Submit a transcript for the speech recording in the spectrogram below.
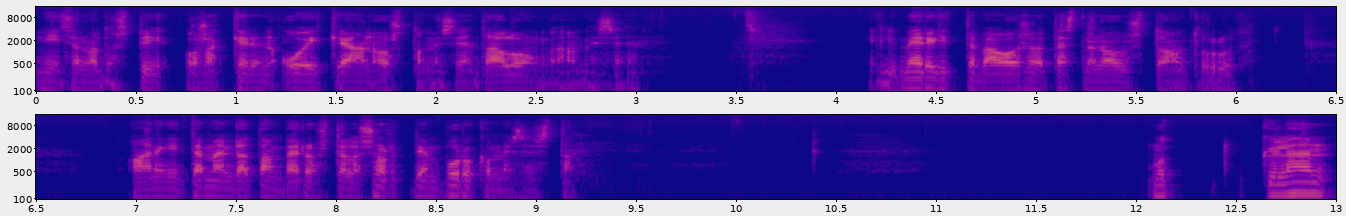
niin sanotusti osakkeiden oikeaan ostamiseen tai longaamiseen. Eli merkittävä osa tästä noususta on tullut ainakin tämän datan perusteella shorttien purkamisesta. Mutta kyllähän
